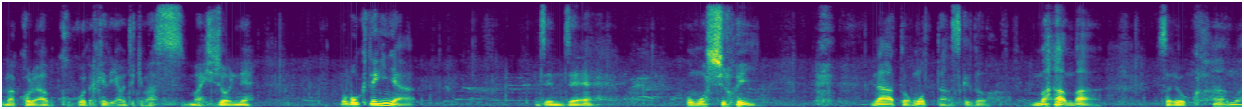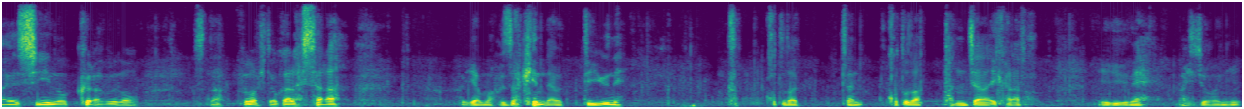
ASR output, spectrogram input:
まあこれはここだけでやめておきます。まあ非常にねまあ僕的には全然面白いなと思ったんですけどまあまあその横浜 FC のクラブのスタッフの人からしたらいやまあふざけんなよっていうねことだじゃことだったんじゃないかなというね、まあ、非常に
